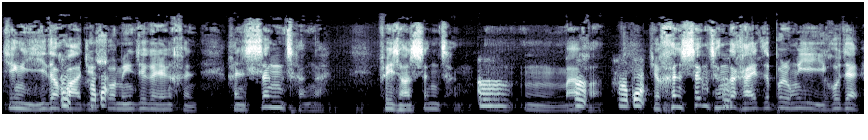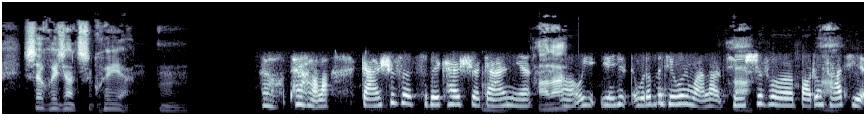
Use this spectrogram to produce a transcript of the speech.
静怡的话，就说明这个人很很深沉啊，非常深沉。哦嗯，嗯，蛮好嗯。，好的。就很深沉的孩子不容易以后在社会上吃亏呀、嗯，哎呦，太好了！感恩师傅的慈悲开示，感恩您。好了啊，我也也我的问题问完了，请师傅保重法体。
